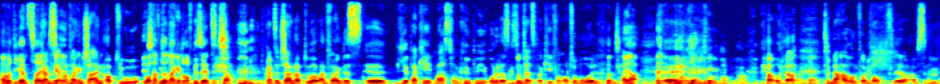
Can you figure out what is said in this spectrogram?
Aber die ganze Zeit. Du kannst dich am äh, Anfang entscheiden, ob du. ich ob habe du, da lange drauf gesetzt. Ja, du kannst entscheiden, ob du am Anfang das äh, Bierpaket machst von Köpi oder das Gesundheitspaket von Orthomol. Dann, Ja. Pop, ja. ja, oder die Nahrung von Pop, das wäre absolut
